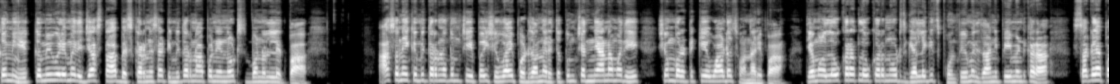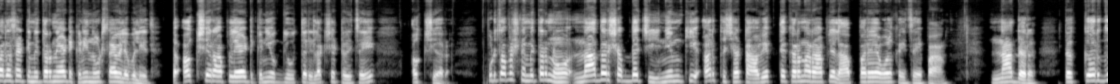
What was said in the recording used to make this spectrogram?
कमी आहे. कमी वेळेमध्ये जास्त अभ्यास करण्यासाठी मित्रांनो आपण हे नोट्स बनवलेले आहेत पहा. असं नाही की मित्रांनो तुमचे पैसे वायफट जाणार आहे, तर तुमच्या ज्ञानामध्ये 100% वाढच होणार आहे पहा. त्यामुळे लवकरात लवकर नोट्स घ्या. लगेच फोनपेमध्ये जा आणि पेमेंट करा. सगळ्या पदासाठी मित्रांनो या ठिकाणी नोट्स अवेलेबल आहेत. तर अक्षर आपल्या या ठिकाणी योग्य उत्तर आहे. लक्षात ठेवायचं आहे अक्षर. पुढचा प्रश्न मित्रांनो, नादर शब्दाची नेमकी अर्थछटा व्यक्त करणारा आपल्याला पर्याय ओळखायचा आहे पहा. नादर तर कर्ज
